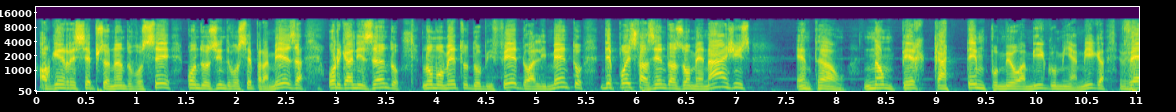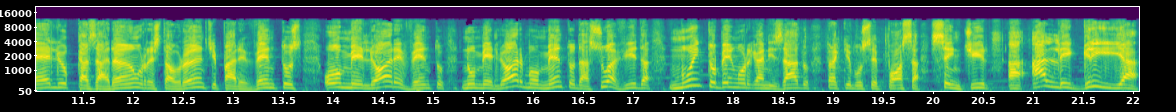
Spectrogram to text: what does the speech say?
alguém recepcionando você, conduzindo você para a mesa, organizando no momento do buffet, do alimento, depois fazendo as homenagens? Então, não perca tempo, meu amigo, minha amiga. Velho Casarão, restaurante para eventos, o melhor evento no melhor momento da sua vida, muito bem organizado para que você possa sentir a alegria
